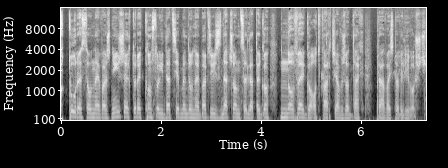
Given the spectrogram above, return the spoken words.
które są najważniejsze, które konsolidacje będą najbardziej znaczące dla tego nowego otwarcia w rządach Prawa i Sprawiedliwości?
